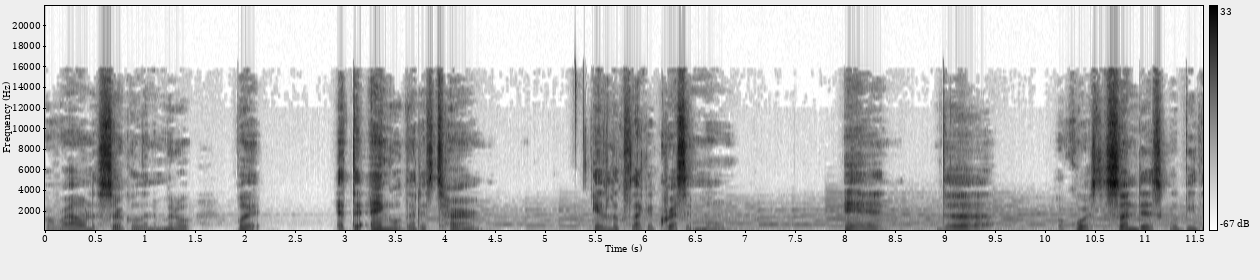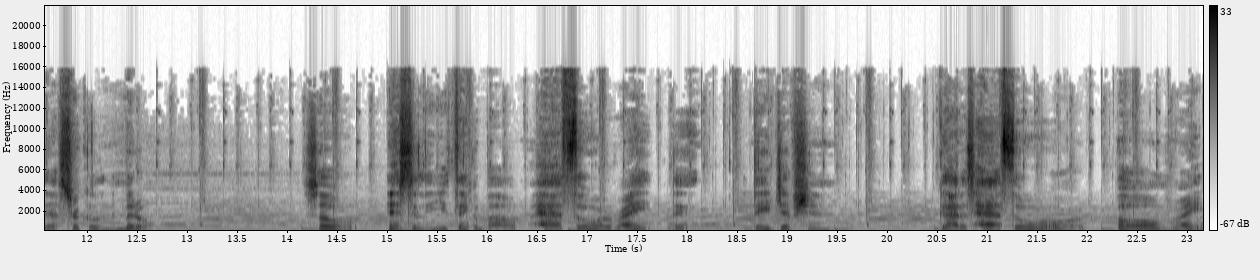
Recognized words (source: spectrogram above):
around a circle in the middle, but at the angle that it's turned, it looks like a crescent moon and the of course the sun disk would be that circle in the middle. So instantly you think about hathor right? The, the egyptian goddess hathor or baal right?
